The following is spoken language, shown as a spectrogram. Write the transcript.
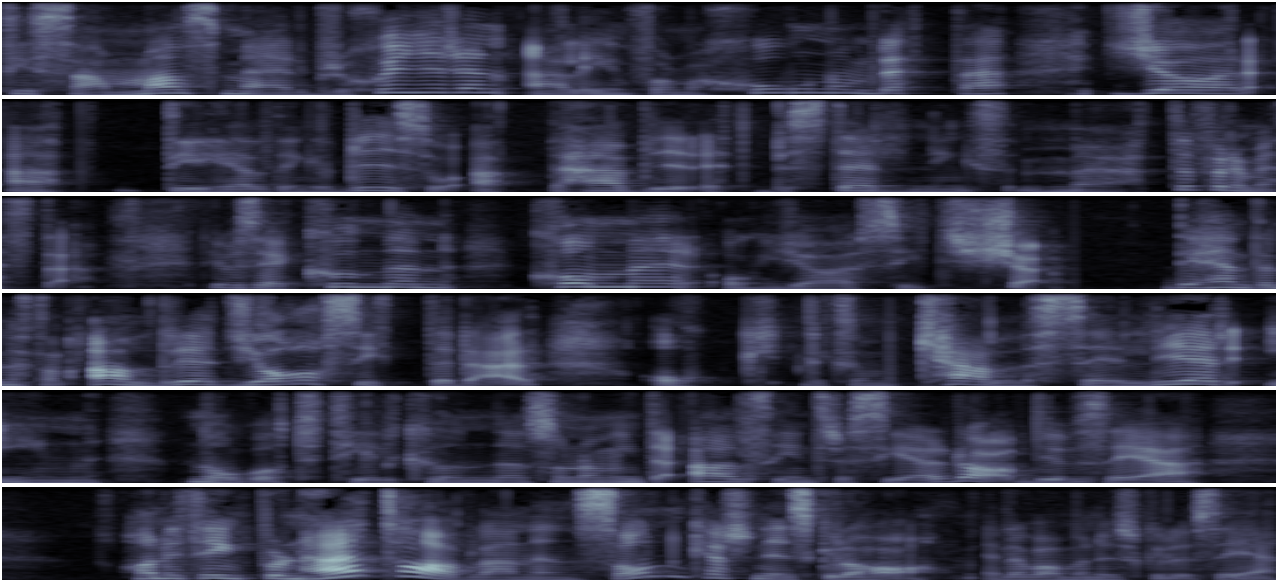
tillsammans med broschyren, all information om detta, gör att det helt enkelt blir så att det här blir ett beställningsmöte för det mesta. Det vill säga kunden kommer och gör sitt köp. Det händer nästan aldrig att jag sitter där och liksom kallsäljer in något till kunden som de inte alls är intresserade av. Det vill säga har ni tänkt på den här tavlan? En sån kanske ni skulle ha. Eller vad man nu skulle säga.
